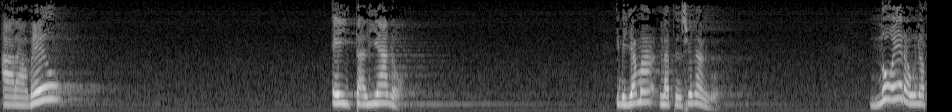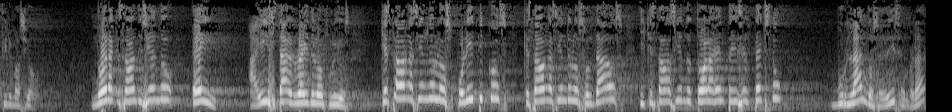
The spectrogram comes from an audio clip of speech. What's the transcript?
arameo e italiano. Y me llama la atención algo. No era una afirmación. No era que estaban diciendo, hey, ahí está el rey de los judíos. ¿Qué estaban haciendo los políticos? ¿Qué estaban haciendo los soldados? ¿Y qué estaba haciendo toda la gente, dice el texto? Burlándose, dicen, ¿verdad?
